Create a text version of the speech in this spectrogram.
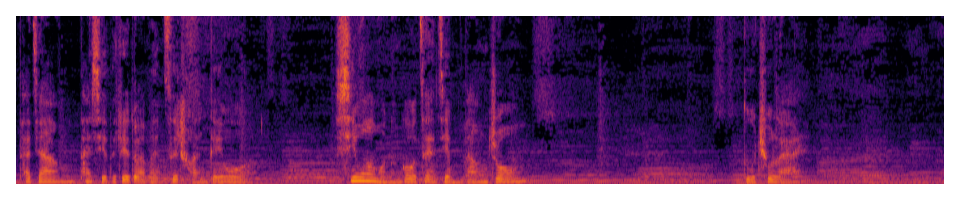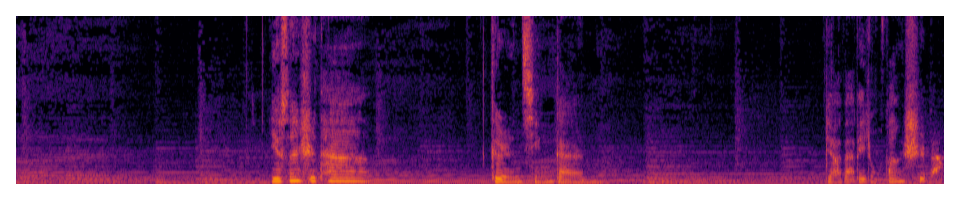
他将他写的这段文字传给我，希望我能够在节目当中读出来，也算是他。个人情感表达的一种方式吧。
